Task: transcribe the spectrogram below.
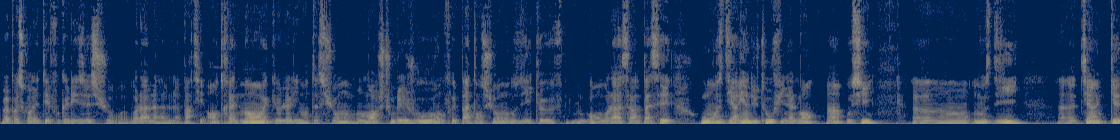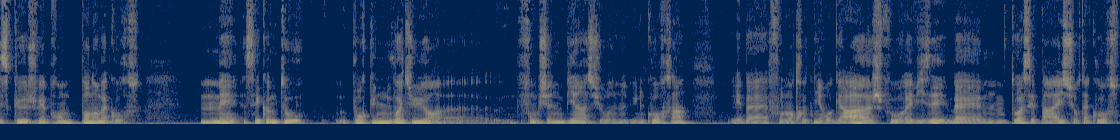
bah, parce qu'on était focalisé sur euh, voilà la, partie entraînement et que l'alimentation on mange tous les jours on fait pas attention on se dit que bon voilà ça va passer ou on se dit rien du tout finalement hein, aussi. Euh, on se dit tiens qu'est-ce que je vais prendre pendant ma course? Mais c'est comme tout, pour qu'une voiture euh, fonctionne bien sur une, course, hein, et eh ben faut l'entretenir au garage, faut réviser. Ben toi c'est pareil sur ta course.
